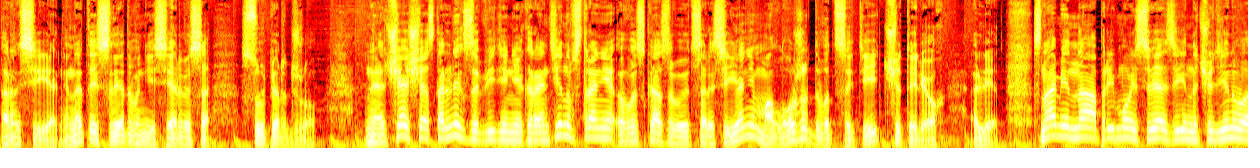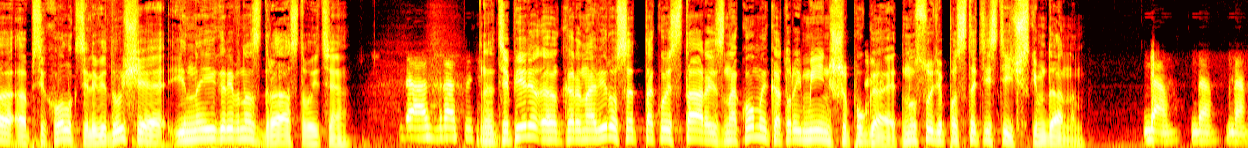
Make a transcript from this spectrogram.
россиянин. Это исследование сервиса SuperJob. Э, чаще остальных за введение карантина в стране высказываются россияне моложе 24 лет. С нами на прямой связи Инна Чудинова, э, психолог, телеведущая. Инна Игоревна, здравствуйте. Да, здравствуйте. Э, теперь э, коронавирус это такой старый знакомый, который меньше пугает, ну, судя по статистическим данным. Да, да, да.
